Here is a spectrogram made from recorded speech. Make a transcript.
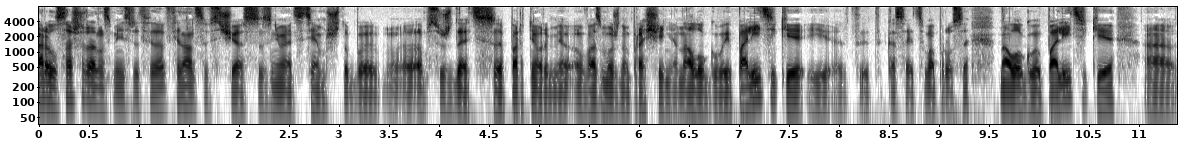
Арл Сашаранс, министр финансов, сейчас занимается тем, чтобы э, обсуждать с партнерами возможное упрощение налоговой политики, и это, касается вопроса налоговой политики, а,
